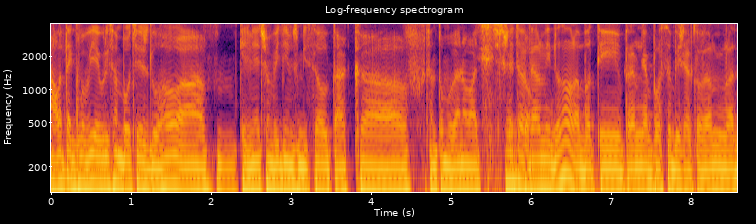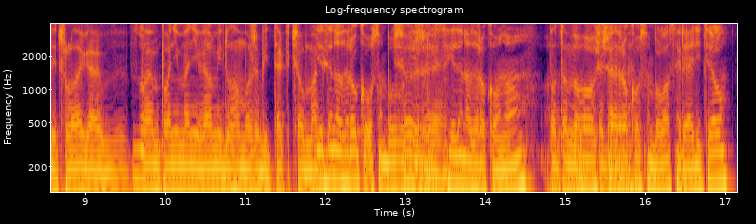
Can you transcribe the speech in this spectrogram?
Ale tak vo Vieuri som bol tiež dlho a keď v niečom vidím zmysel, tak uh, chcem tomu venovať Čo je to veľmi dlho, lebo ty pre mňa pôsobíš ako veľmi mladý človek a v no, tvojom ponímaní veľmi dlho môže byť tak čo, max? 11 rokov som bol. Čože? 11 rokov, no. Potom, z toho 6 teda... rokov som bol vlastne riaditeľ.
